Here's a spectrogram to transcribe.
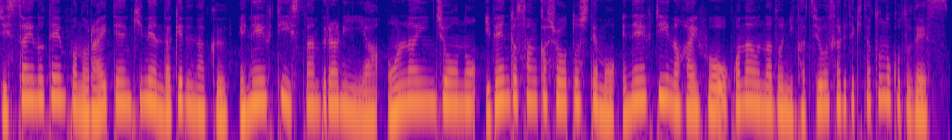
実際の店舗の来店記念だけでなく NFT スタンプラリンやオンライン上のイベント参加証としても NFT の配布を行うなどに活用されされてきたとのことです。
